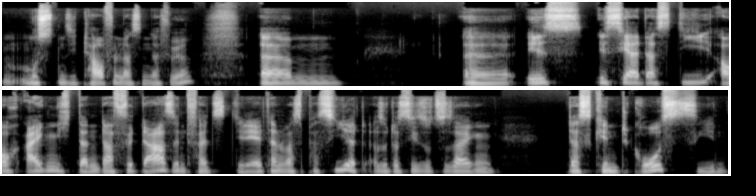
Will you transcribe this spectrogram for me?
mussten sie taufen lassen dafür, ähm, äh, ist, ist ja, dass die auch eigentlich dann dafür da sind, falls den Eltern was passiert, also dass sie sozusagen das Kind großziehen.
